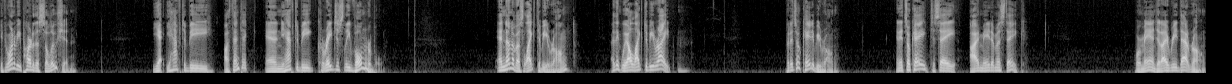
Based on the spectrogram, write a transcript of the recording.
if you want to be part of the solution, yeah, you have to be authentic and you have to be courageously vulnerable. And none of us like to be wrong. I think we all like to be right. But it's okay to be wrong. And it's okay to say, I made a mistake. Or, man, did I read that wrong?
